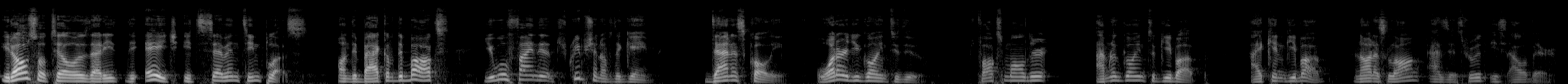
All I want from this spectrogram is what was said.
It also tells us that it, the age is 17 plus. On the back of the box, you will find the description of the game. Dana Scully, what are you going to do? Fox Mulder, I'm not going to give up. I can give up, not as long as the truth is out there.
